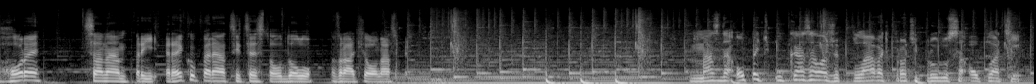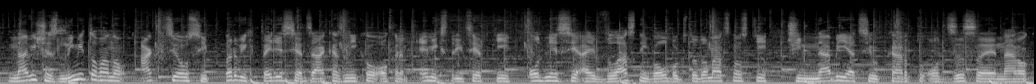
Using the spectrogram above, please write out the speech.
hore, sa nám pri rekuperácii cestou dolu vrátilo naspäť. Mazda opäť ukázala, že plávať proti prúdu sa oplatí. Navyše s limitovanou akciou si prvých 50 zákazníkov okrem MX-30 odniesie aj vlastný wallbox do domácnosti či nabíjaciu kartu od ZSE na rok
